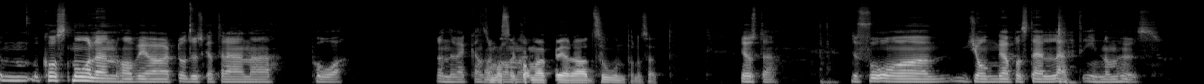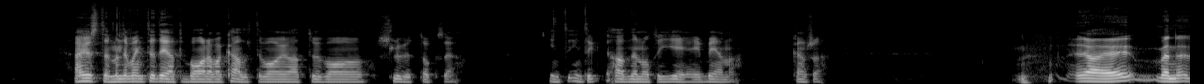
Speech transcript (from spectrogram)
m- Kostmålen har vi hört och du ska träna på under veckan Man som måste kommer. komma upp i röd zon på något sätt. Just det. Du får jogga på stället inomhus. Ja just det, men det var inte det att det bara var kallt, det var ju att du var slut också. Inte, inte hade något att ge i benen, kanske. Ja, men eh,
